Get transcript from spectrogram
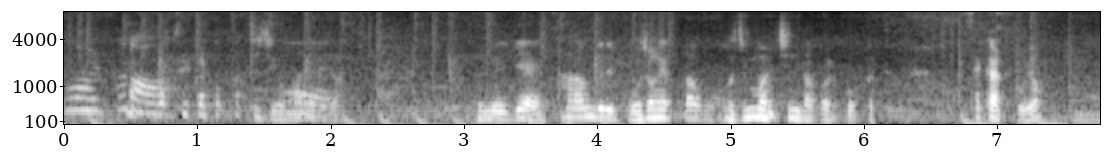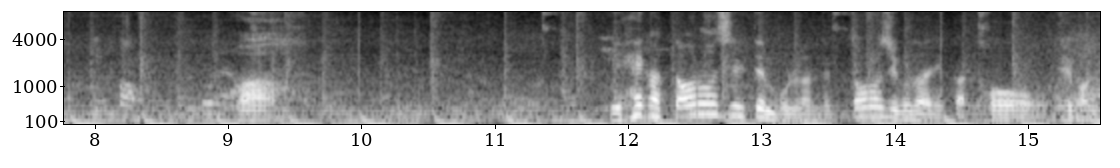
와 예쁘다. 딱 색깔 똑같이 지금 하늘이랑. 근데 이게 사람들이 보정했다고 거짓말 친다고 할 것 같아. 색깔 보여? 이뻐. 와. 이 해가 떨어질 땐 몰랐는데 떨어지고 나니까 더 대박이야.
